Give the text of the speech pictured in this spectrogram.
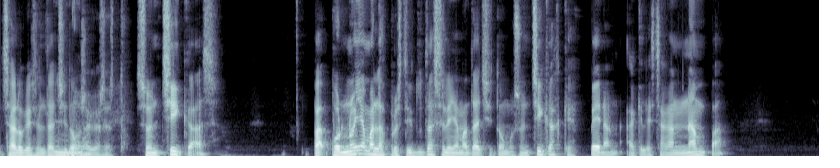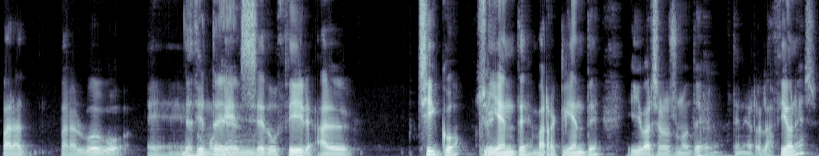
¿Sabes lo que es el tachitombo? No sé qué es esto. Son chicas... pa- por no llamarlas prostitutas se le llama tachitombo. Son chicas que esperan a que les hagan nampa para, para luego eh, como que seducir al chico, Sí. cliente, barra cliente, y llevárselos a un hotel, tener relaciones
